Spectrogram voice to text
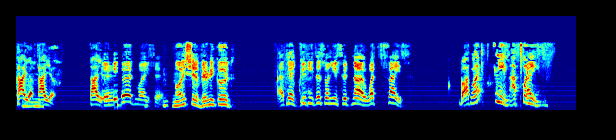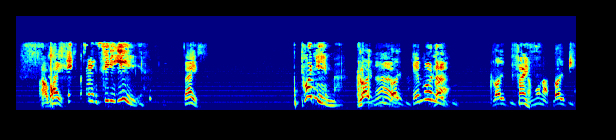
Tire, Um, tire, tire. Very good, Moshe. Moshe, very good. Okay, Judy, this one you should know. What's face? What? What? Ponim, upon him. Face. A what? Face. C-E. Face. Upon him. No. Emuna. gläuben. Faith. Amuna, gläuben. Ich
